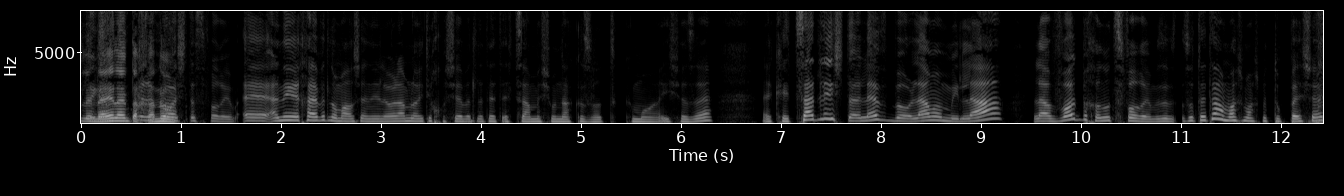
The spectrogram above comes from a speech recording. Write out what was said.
לנהל להם את החנות. לרכוש את הספרים. אה, אני חייבת לומר שאני לעולם לא הייתי חושבת לתת עצה משונה כזאת, כמו האיש הזה. אה, כיצד להשתלב בעולם המילה? לעבוד בחנות ספרים. זאת הייתה ממש ממש מטופשת.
